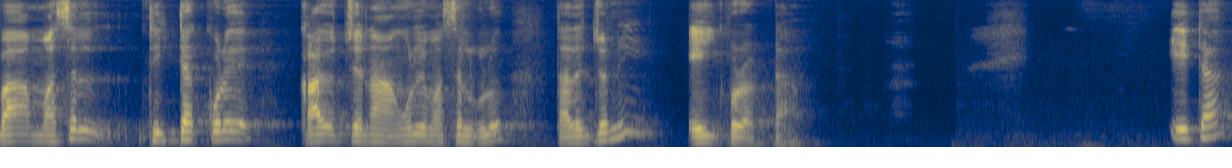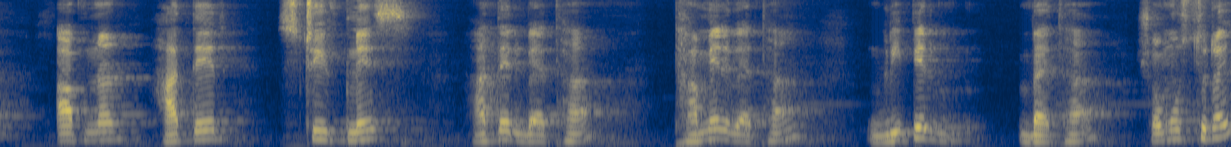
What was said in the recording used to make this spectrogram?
বা মাসেল ঠিকঠাক করে কাজ হচ্ছে না আঙুলের মাসেলগুলো তাদের জন্যই এই প্রোডাক্টটা এটা আপনার হাতের স্টিফনেস হাতের ব্যথা থামের ব্যথা গ্রিপের ব্যথা, সমস্তটাই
